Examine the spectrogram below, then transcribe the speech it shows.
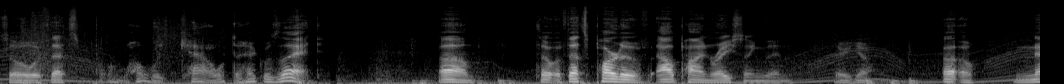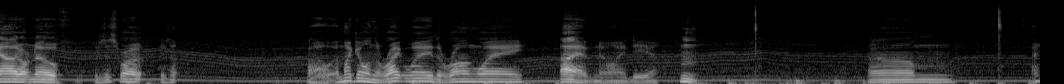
So if that's holy cow, what the heck was that? Um, so if that's part of Alpine racing, then there you go. Uh-oh. Now I don't know if, is this where, I, is oh, am I going the right way, the wrong way? I have no idea. Hmm. Um, I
